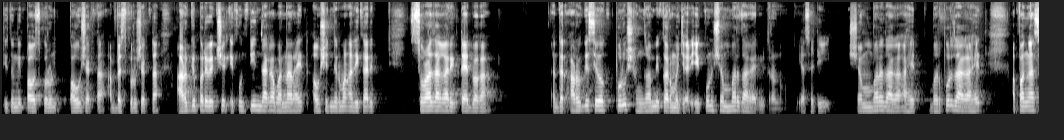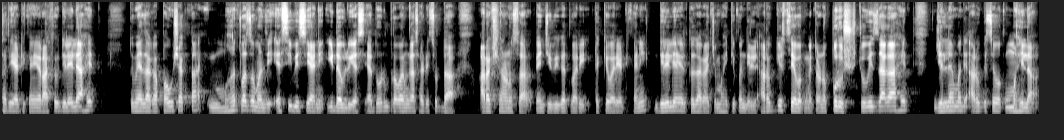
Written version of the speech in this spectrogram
ती तुम्ही पाऊस करून पाहू शकता अभ्यास करू शकता. आरोग्य पर्यवेक्षक एकूण तीन जागा भरणार आहेत. औषध निर्माण अधिकारी सोळा जागा रिक्त आहेत बघा. नंतर आरोग्यसेवक पुरुष हंगामी कर्मचारी एकूण शंभर जागा आहेत मित्रांनो. यासाठी शंभर जागा आहेत भरपूर जागा आहेत. अपंगांसाठी या ठिकाणी राखीव दिलेल्या आहेत. तुम्ही या जागा पाहू शकता. महत्त्वाचं म्हणजे एस सी बी सी आणि ई डब्ल्यू एस या दोन प्रवर्गासाठी सुद्धा आरक्षणानुसार त्यांची विगतवारी टक्केवारी या ठिकाणी दिलेली आहे. तर जागांची माहिती पण दिलेली आरोग्यसेवक मित्रांनो पुरुष चोवीस जागा आहेत. जिल्ह्यामध्ये आरोग्यसेवक महिला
